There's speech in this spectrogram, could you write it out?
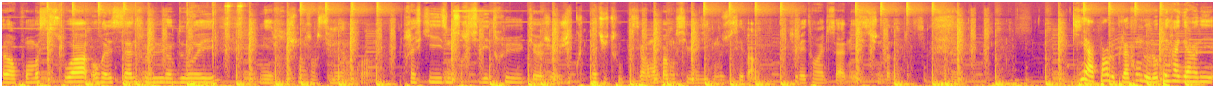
Alors pour moi, c'est soit Orelsan, soit Julien Doré. Mais franchement, j'en sais rien quoi presque qu'ils ont sorti des trucs, euh, j'écoute pas du tout. C'est vraiment pas mon style de musique, donc je sais pas. Je vais mettre Orelsan et c'est une bonne réponse. Qui a peint le plafond de l'Opéra Garnier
